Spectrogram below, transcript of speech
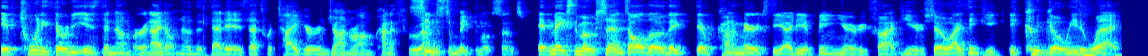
if 2030 is the number, and I don't know that that is, that's what Tiger and Jon Rahm kind of threw out. Seems to make the most sense. It makes the most sense, although they, they're kind of married to the idea of being here every five years. So I think it, it could go either way.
